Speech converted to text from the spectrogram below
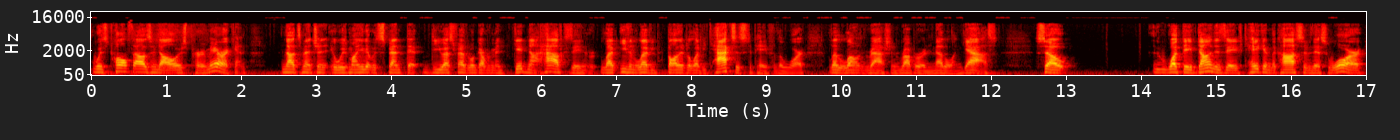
was $12,000 per American. Not to mention, it was money that was spent that the U.S. federal government did not have because they didn't even levy, bother to levy taxes to pay for the war, let alone ration rubber and metal and gas. So, what they've done is they've taken the cost of this war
